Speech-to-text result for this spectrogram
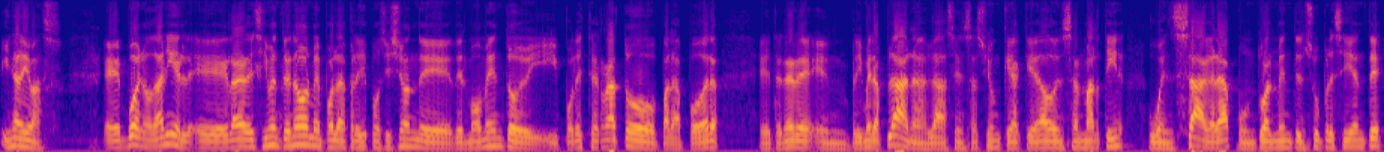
Y nadie más. Eh, bueno, Daniel, eh, el agradecimiento enorme por la predisposición del momento y, por este rato para poder eh, tener en primera plana la sensación que ha quedado en San Martín o en Sagra, puntualmente en su presidente,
